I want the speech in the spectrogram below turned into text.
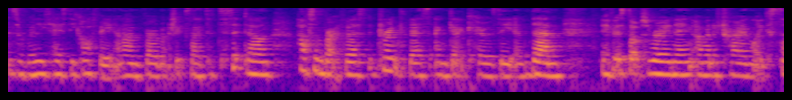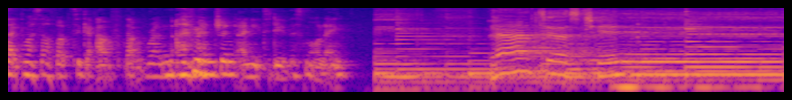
it's a really tasty coffee and I'm very much excited to sit down, have some breakfast, drink this and get cozy. And then if it stops raining I'm going to try and like psych myself up to get out for that run that I mentioned I need to do this morning. Not just yet,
